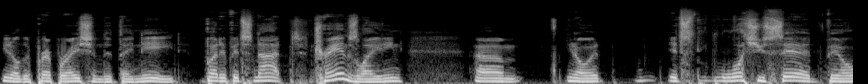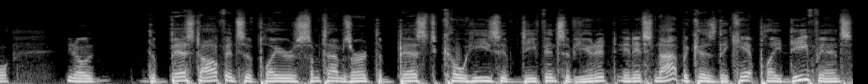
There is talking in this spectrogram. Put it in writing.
you know, the preparation that they need. But if it's not translating, um, you know, it it's what you said, Phil. You know, the best offensive players sometimes aren't the best cohesive defensive unit, and it's not because they can't play defense.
